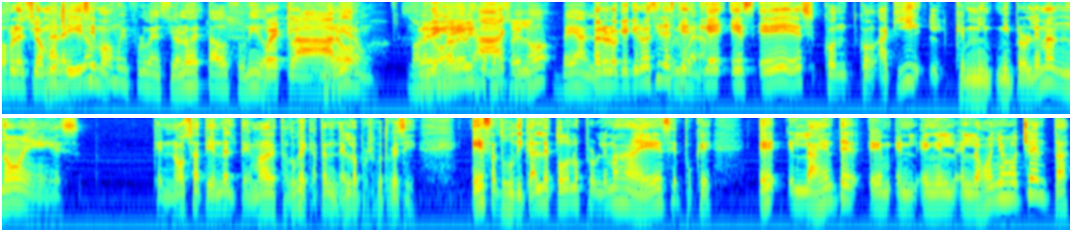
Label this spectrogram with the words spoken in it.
influenció la elección muchísimo. como influenció en los Estados Unidos. Pues claro. ¿La vieron? No le, no le he visto, ah, pero no. Pero lo que quiero decir es Muy que, que es, es con, con- aquí que mi, mi problema no es que no se atienda el tema del estatus, que hay que atenderlo, por supuesto que sí. Es adjudicarle todos los problemas a ese, porque eh, la gente en, en- en el- en los años 80,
